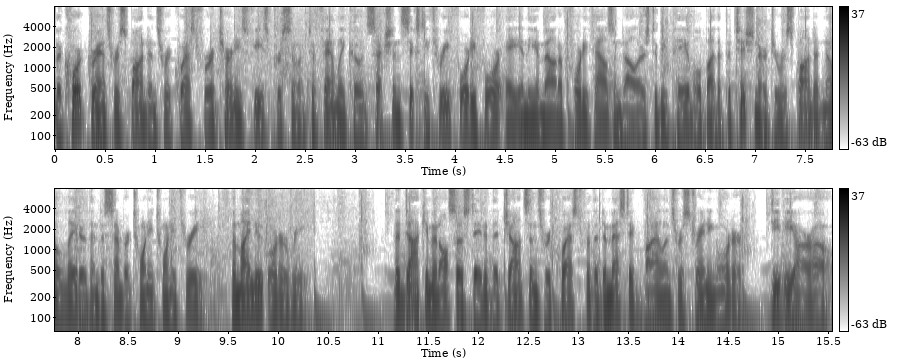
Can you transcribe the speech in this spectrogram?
The court grants respondents' request for attorney's fees pursuant to Family Code Section 6344A in the amount of $40,000 to be payable by the petitioner to respondent no later than December 2023, the minute order read. The document also stated that Johnson's request for the Domestic Violence Restraining Order, DVRO,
